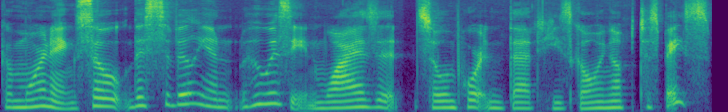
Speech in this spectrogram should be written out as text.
Good morning. So, this civilian, who is he, and why is it so important that he's going up to space?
